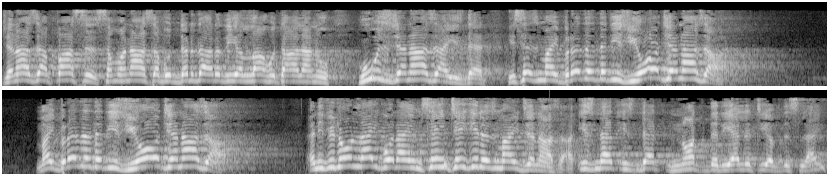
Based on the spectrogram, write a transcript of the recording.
Janaza passes. Someone asks Abu Darda radiallahu ta'ala anhu, whose janaza is that? He says, my brother, that is your janaza. My brother, that is your janaza. And if you don't like what I am saying, take it as my janaza. Is that, is that not the reality of this life?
